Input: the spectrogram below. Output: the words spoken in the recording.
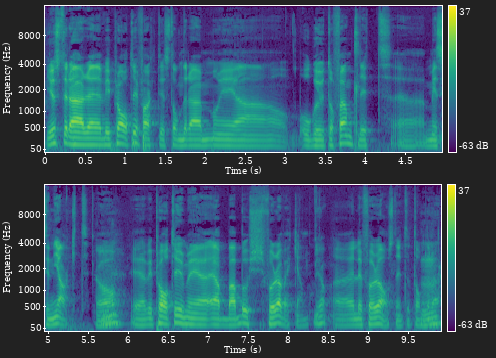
Just det där, eh, vi pratade ju faktiskt om det där med att gå ut offentligt med sin jakt. Ja. Eh, Vi pratade ju med Ebba Busch förra veckan. Ja. Eller förra avsnittet om det där.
